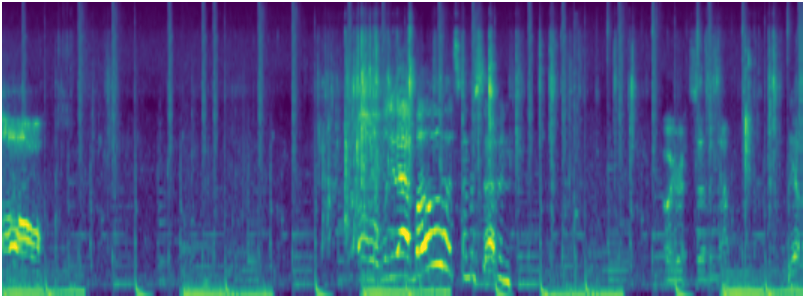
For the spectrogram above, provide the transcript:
Oh. Oh, look at that, Bo. That's number seven. Oh, you're at seven now. Yep.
